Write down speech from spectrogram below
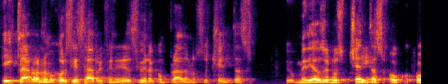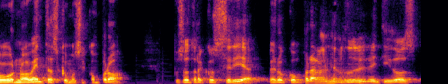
Sí, claro, a lo mejor si esa refinería se hubiera comprado en los 80s, mediados de los 80s o, 90s como se compró, pues otra cosa sería. Pero comprarla en el 2022,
